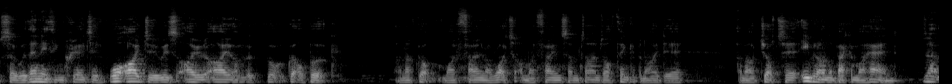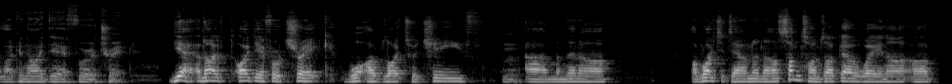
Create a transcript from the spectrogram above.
so with anything creative, what I do is I, I I've got, got a book, and I've got my phone. I write it on my phone sometimes. I'll think of an idea, and I'll jot it even on the back of my hand. Is that like an idea for a trick? Yeah, an i- idea for a trick, what I'd like to achieve, um, and then I'll, I'll write it down, and I'll sometimes I'll go away and I'll, I'll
